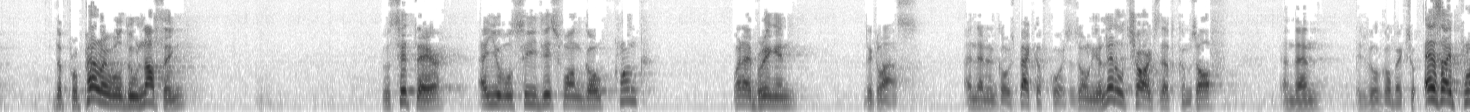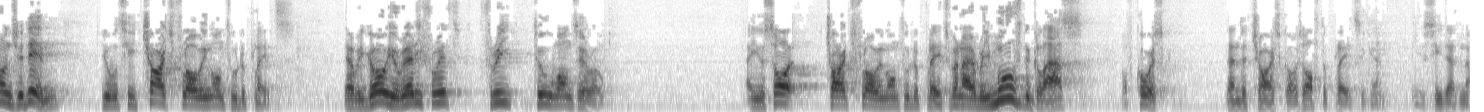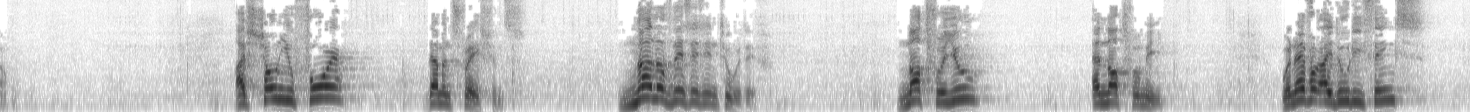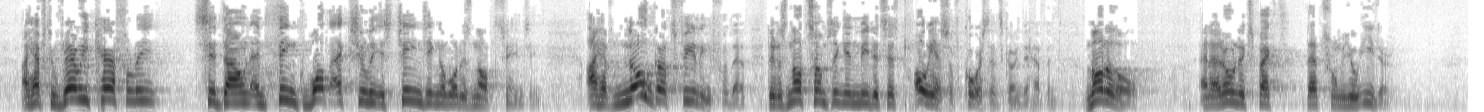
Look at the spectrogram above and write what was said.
the propeller will do nothing. Will sit there, and you will see this one go clunk when I bring in the glass. And then it goes back, of course. There's only a little charge that comes off, and then it will go back. So as I plunge it in, you will see charge flowing onto the plates. There we go, you ready for it? Three, two, one, zero. And you saw charge flowing onto the plates. When I remove the glass, of course, then the charge goes off the plates again. You see that now. I've shown you four demonstrations. None of this is intuitive. Not for you and not for me. Whenever I do these things, I have to very carefully sit down and think what actually is changing and what is not changing. I have no gut feeling for that. There is not something in me that says, oh yes, of course that's going to happen. Not at all. And I don't expect that from you either.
